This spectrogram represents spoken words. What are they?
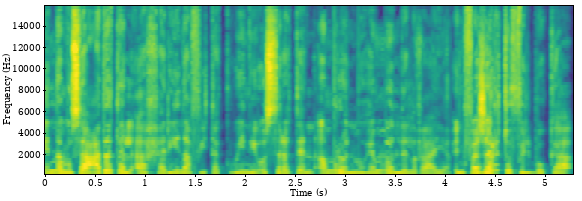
إن مساعدة الآخرين في تكوين أسرة أمر مهم للغاية. انفجرت في البكاء.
